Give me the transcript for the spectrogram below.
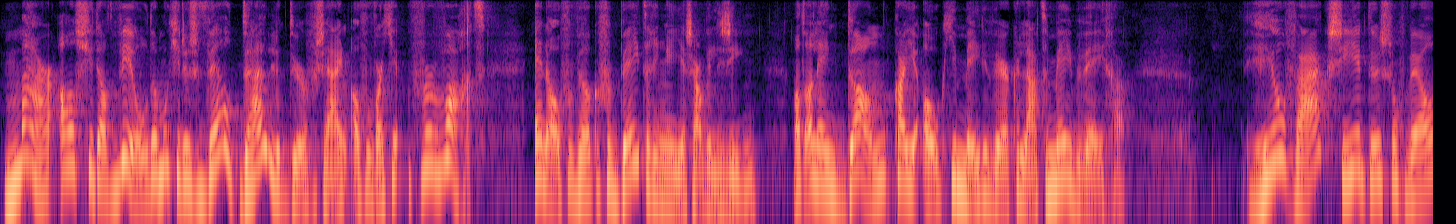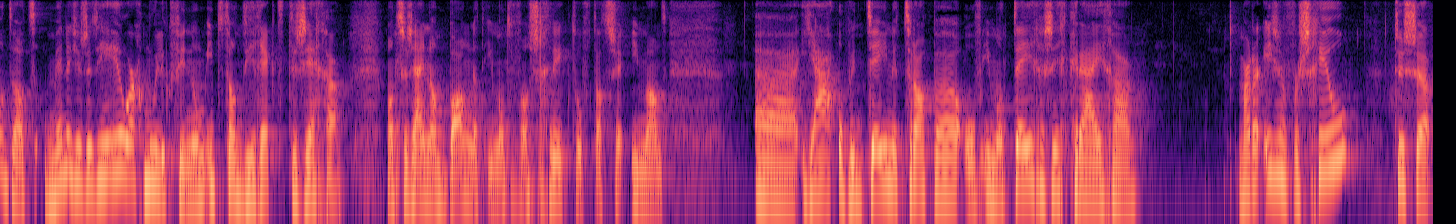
Maar als je dat wil, dan moet je dus wel duidelijk durven zijn over wat je verwacht en over welke verbeteringen je zou willen zien. Want alleen dan kan je ook je medewerker laten meebewegen heel vaak zie ik dus nog wel dat managers het heel erg moeilijk vinden om iets dan direct te zeggen. Want ze zijn dan bang dat iemand ervan schrikt of dat ze iemand uh, ja, op hun tenen trappen of iemand tegen zich krijgen. Maar er is een verschil tussen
